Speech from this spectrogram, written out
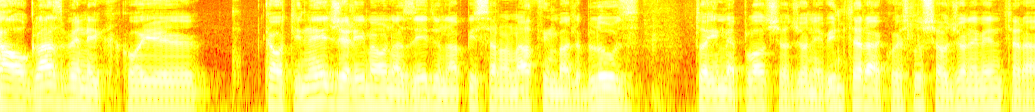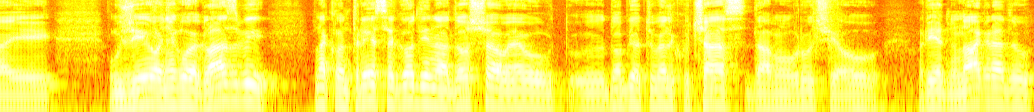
kao glazbenik koji je kao tinejdžer imao na zidu napisano Nothing but the Blues, to je ime ploče od Johnny Wintera, koji je slušao Johnny Wintera i uživao u njegovoj glazbi. Nakon 30 godina došao, evo, dobio tu veliku čast da mu uruči ovu vrijednu nagradu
